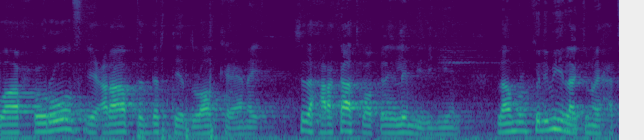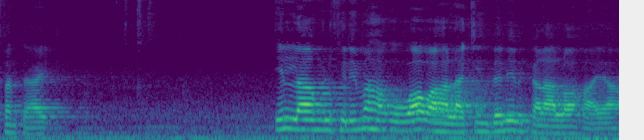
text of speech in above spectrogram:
waa xuruuf icraabta darteed loo keenay. Sida xarakaadka oo kale ay la mid yihiin. Laamulkelimihii laakiin way xadfan tahay. In laamulkelimaha uu waaw ahaa laakiin daliil kalaa loo hayaa.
